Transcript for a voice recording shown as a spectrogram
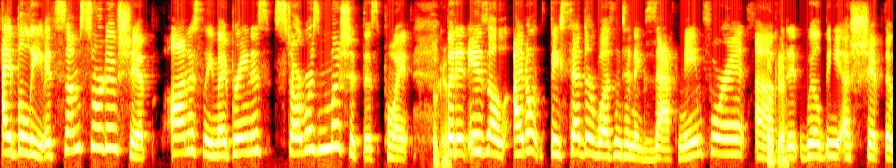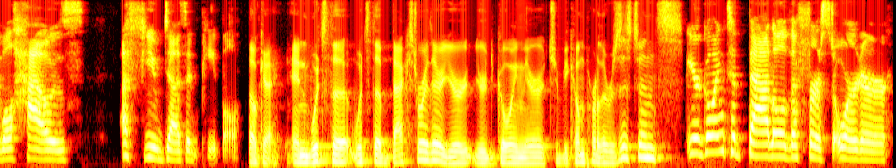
I believe it's some sort of ship. Honestly, my brain is Star Wars mush at this point. Okay. But it is a. I don't. They said there wasn't an exact name for it, uh, Okay. but it will be a ship that will house a few dozen people. Okay. And what's the what's the backstory there? You're you're going there to become part of the resistance. You're going to battle the First Order,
